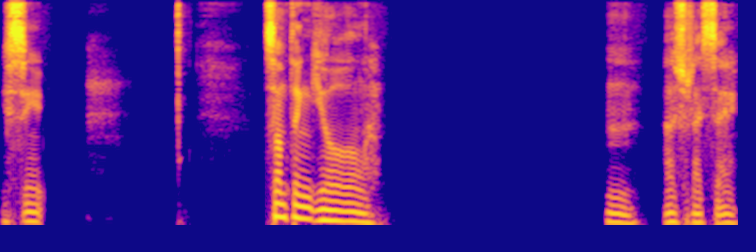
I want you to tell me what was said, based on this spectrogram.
You see, something you'll. Hmm, how should I say?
